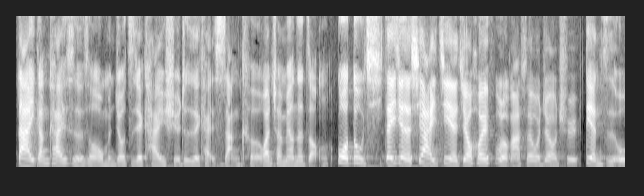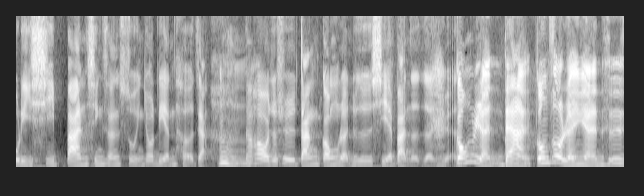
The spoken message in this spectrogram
大一刚开始的时候，我们就直接开学，就直接开始上课，完全没有那种过渡期。这一届的下一届就恢复了嘛，所以我就有去电子物理系办新生宿营，就联合这样。嗯，然后我就去当工人，就是协办的人员。工人，等下工作人员是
